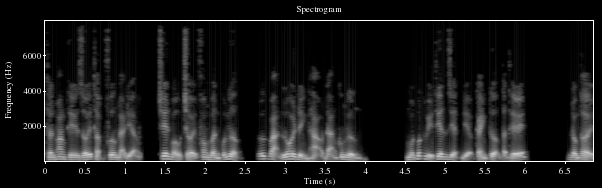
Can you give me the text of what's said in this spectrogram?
thần hoang thế giới thập phương đại địa, trên bầu trời phong vân cuốn ngược, ước vạn lôi đỉnh hạo đãng không ngừng. Một bức hủy thiên diệt địa cảnh tượng tận thế. Đồng thời,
